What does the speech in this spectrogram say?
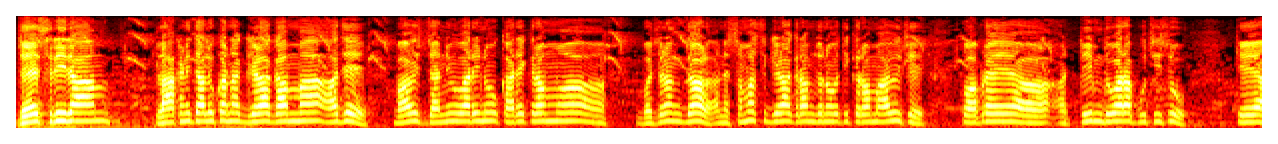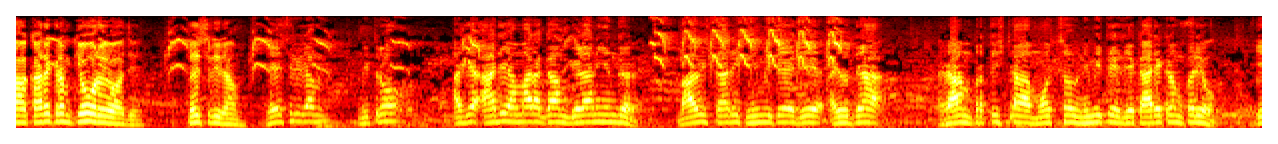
જય શ્રી રામ લાખણી તાલુકાના ગેળા ગામમાં આજે બાવીસ જાન્યુઆરીનું કાર્યક્રમ બજરંગ દળ અને સમસ્ત ગેળા ગ્રામજનો વતી કરવામાં આવ્યું છે. તો આપણે ટીમ દ્વારા પૂછીશું કે આ કાર્યક્રમ કેવો રહ્યો આજે? જય શ્રી રામ જય શ્રી રામ મિત્રો, આજે આજે અમારા ગામ ગેળાની અંદર બાવીસ તારીખ નિમિત્તે જે અયોધ્યા રામ પ્રતિષ્ઠા મહોત્સવ નિમિત્તે જે કાર્યક્રમ કર્યો, એ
